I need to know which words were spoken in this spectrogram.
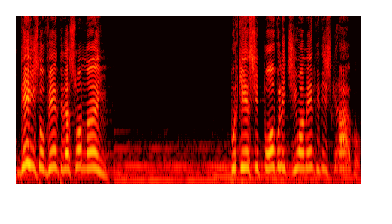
desde o ventre da sua mãe, porque este povo ele tinha uma mente de escravo.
